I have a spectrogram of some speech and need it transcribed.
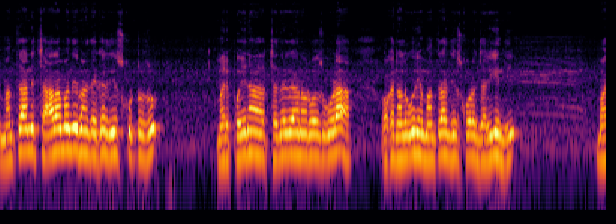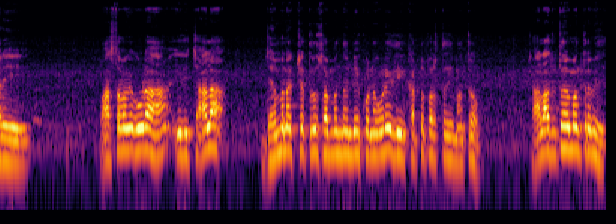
ఈ మంత్రాన్ని చాలామంది మన దగ్గర తీసుకుంటున్నారు. మరి పోయిన చంద్రగ్రహణం రోజు కూడా ఒక నలుగురు ఈ మంత్రాన్ని తీసుకోవడం జరిగింది. మరి వాస్తవంగా కూడా ఇది చాలా జన్మ నక్షత్రం సంబంధం లేకుండా కూడా ఇది కట్టుపరుస్తుంది ఈ మంత్రం. చాలా అద్భుతమైన మంత్రం ఇది.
